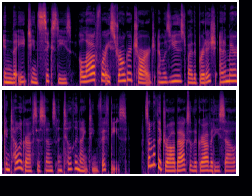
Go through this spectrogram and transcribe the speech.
in the 1860s, allowed for a stronger charge and was used by the British and American telegraph systems until the 1950s. Some of the drawbacks of the gravity cell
